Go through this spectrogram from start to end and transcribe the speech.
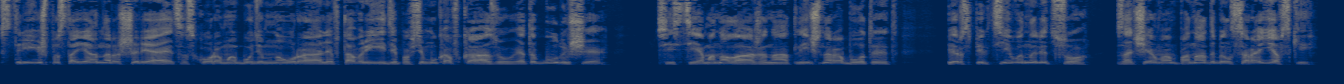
Стриж постоянно расширяется. Скоро мы будем на Урале, в Тавриде, по всему Кавказу. Это будущее. Система налажена, отлично работает. Перспектива налицо. Зачем вам понадобился Раевский?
